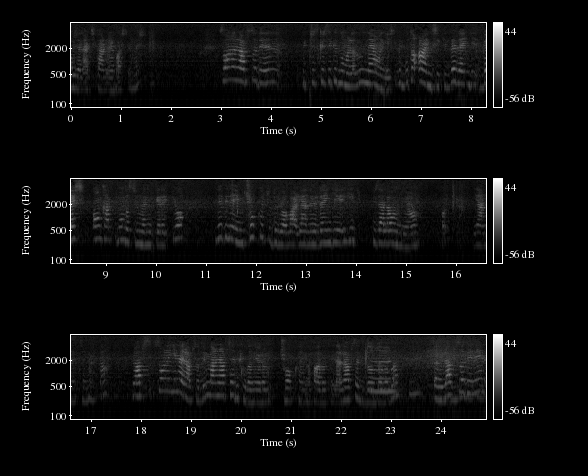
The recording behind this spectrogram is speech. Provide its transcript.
ojeler çıkarmaya başlamış. Sonra Rhapsody'nin 348 numaralı neon yeşili. Bu da aynı şekilde rengi 5-10 kat bunu da sürmeniz gerekiyor. Ne bileyim çok kötü duruyorlar. Yani rengi hiç güzel olmuyor. Yani tırnakta. Raps sonra yine Rhapsody'yim. Ben Rhapsody kullanıyorum çok hem de fazlasıyla. Rhapsody dolabı. Ee, Rhapsody'nin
